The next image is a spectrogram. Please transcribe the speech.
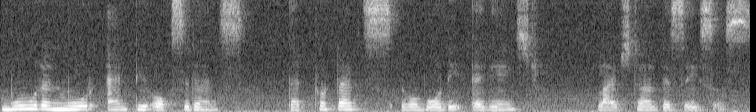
more and more antioxidants that protects your body against lifestyle diseases.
